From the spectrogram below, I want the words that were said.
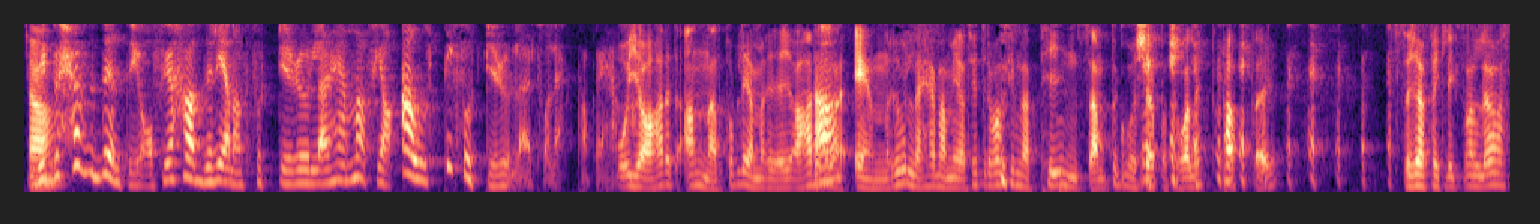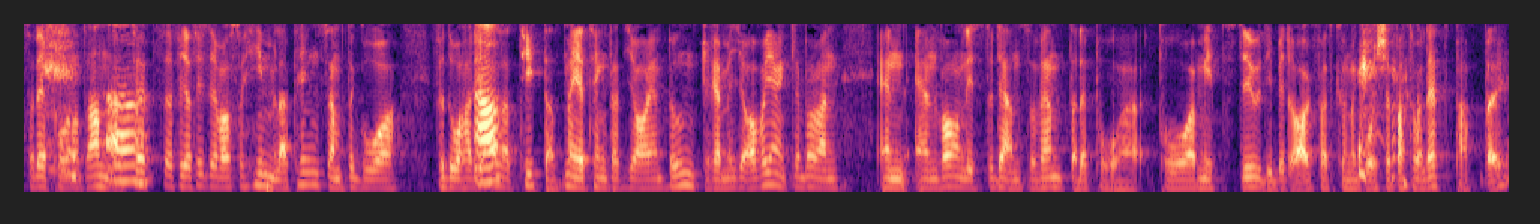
Ja. Det behövde inte jag, för jag hade redan 40 rullar hemma. För jag har alltid 40 rullar toalettpapper hemma. Och jag hade ett annat problem Maria. Jag hade ja. bara en rulle hemma, men jag tyckte det var så himla pinsamt att gå och köpa toalettpapper. Så jag fick liksom lösa det på något annat ja. sätt. För jag tyckte det var så himla pinsamt att gå, för då hade ja. alla tittat på mig och tänkt att jag är en bunkare, men jag var egentligen bara en, en, en vanlig student som väntade på, på mitt studiebidrag för att kunna gå och köpa toalettpapper.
